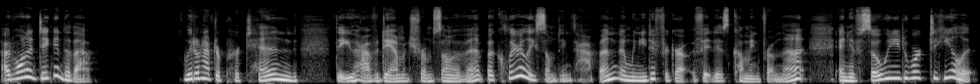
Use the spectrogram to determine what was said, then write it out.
I'd want to dig into that. We don't have to pretend that you have damage from some event, but clearly something's happened and we need to figure out if it is coming from that. And if so, we need to work to heal it.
